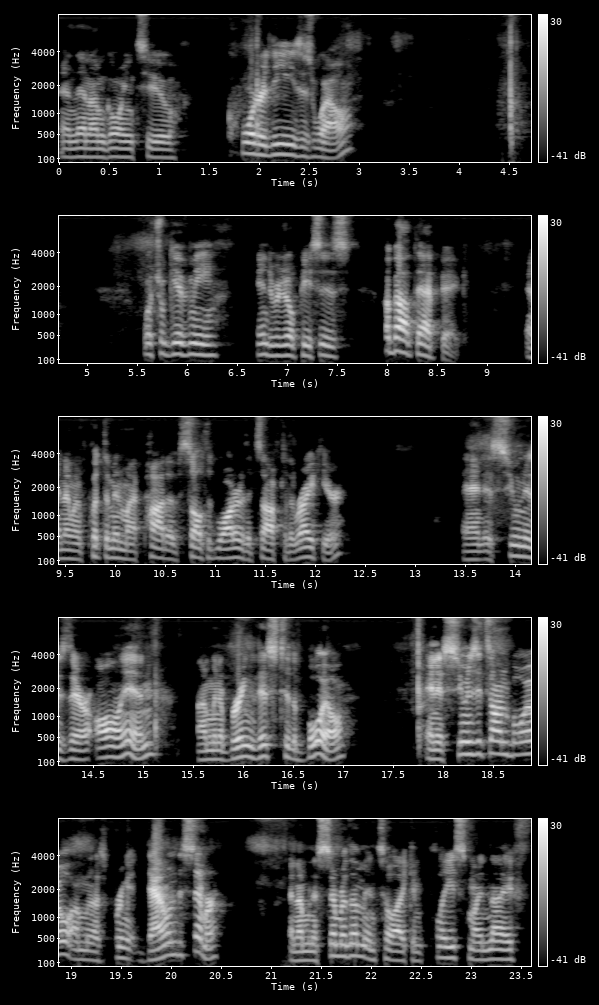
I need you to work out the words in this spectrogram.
and then I'm going to quarter these as well which will give me individual pieces about that big. And I'm going to put them in my pot of salted water that's off to the right here. And as soon as they're all in, I'm going to bring this to the boil. And as soon as it's on boil, I'm going to bring it down to simmer. And I'm going to simmer them until I can place my knife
